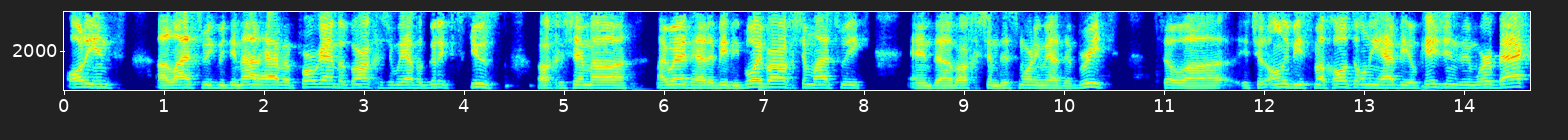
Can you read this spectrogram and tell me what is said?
audience uh, last week we did not have a program, but Baruch Hashem, we have a good excuse. Baruch Hashem, uh, my wife had a baby boy, Baruch Hashem, last week. And uh, Baruch Hashem, this morning we had the Brit. So uh, it should only be smachot, only happy occasions. And we're back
